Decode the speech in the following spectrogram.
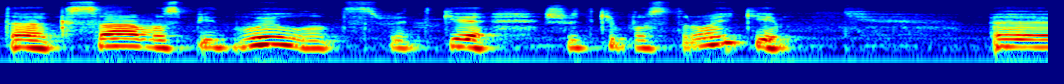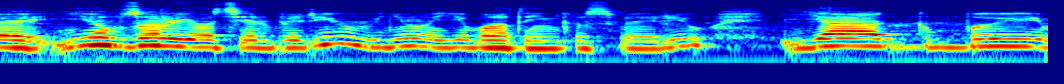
так само Speedbuild, швидкі, швидкі постройки. Е, є обзори його серверів, в нього є багатенько серверів. Якби.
